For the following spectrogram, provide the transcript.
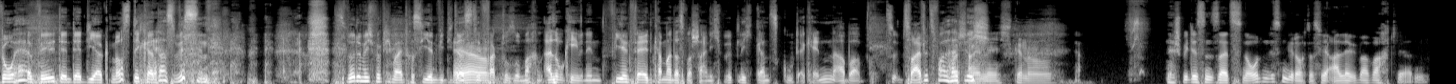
woher will denn der Diagnostiker das wissen? Es würde mich wirklich mal interessieren, wie die das ja. de facto so machen. Also okay, in den vielen Fällen kann man das wahrscheinlich wirklich ganz gut erkennen, aber im Zweifelsfall halt nicht. Wahrscheinlich, genau. Ja. ja. Spätestens seit Snowden wissen wir doch, dass wir alle überwacht werden.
